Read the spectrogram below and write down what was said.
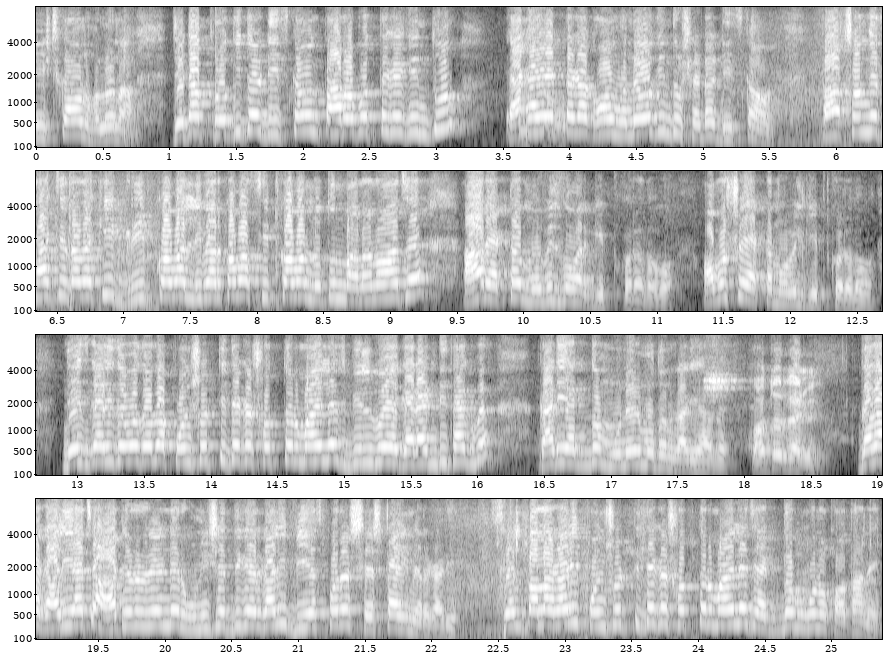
ডিসকাউন্ট হলো না। যেটা প্রকৃত ডিসকাউন্ট তার ওপর থেকে কিন্তু এক হাজার টাকা কম হলেও কিন্তু সেটা ডিসকাউন্ট তার সঙ্গে থাকছে দাদা কি grip cover lever cover seat cover নতুন বানানো আছে আর একটা মোবিল তোমার গিফট করে দেবো। অবশ্যই একটা মোবিল গিফট করে দেবো। নেক্সট গাড়ি দেবো দাদা পঁয়ষট্টি থেকে সত্তর মাইলেজ বিল বয়ে গ্যারান্টি থাকবে। গাড়ি একদম মনের মতন গাড়ি হবে। কত গাড়ি? দাদা গাড়ি আছে আঠেরো রেন্ডের উনিশের দিকের গাড়ি বিএস পরের শেষ টাইমের গাড়ি। সেলপালা গাড়ি পঁয়ষট্টি থেকে সত্তর মাইলেজ একদম কোনো কথা নেই।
